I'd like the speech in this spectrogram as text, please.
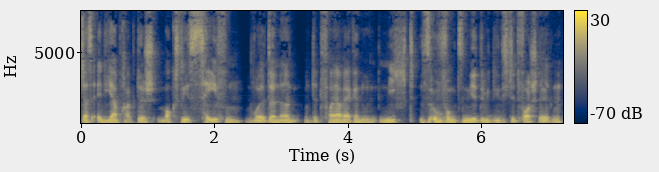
dass Eddie ja praktisch Moxley safen wollte, ne, und das Feuerwerk ja nun nicht so funktionierte, wie die sich das vorstellten,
